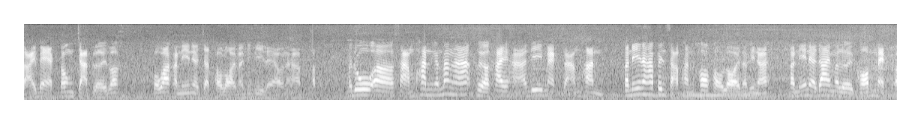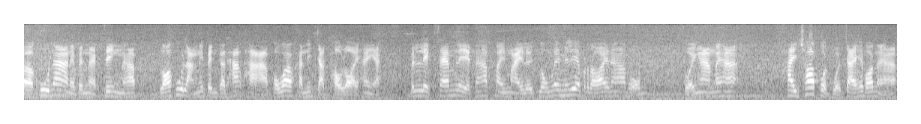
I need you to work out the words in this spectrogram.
สายแบกต้องจัดเลยเพรา เพราะว่าคันนี้เนี่ยจัดเผาลอยมาที่พี่แล้วนะครับ มาดูสามพันกันบ้างฮะเผื่อใครหา D Max 3,000คันนี้นะครับเป็น3,000ข้อเผาลอยนะพี่นะคันนี้เนี่ยได้มาเลยพร้อมแม็กคู่หน้าเนี่ยเป็นแม็กซิ่งนะครับล้อคู่หลังนี่เป็นกระทะผ่า เพราะว่าคันนี้จัดเผาลอยให้ไงเป็นเหล็กแซมเลดนะครับใหม่ๆเลยลงเล่นไม่เรียบร้อยนะครับผมสวยงามไหมฮะใครชอบกดหัวใจให้บอสหน่อยฮะ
